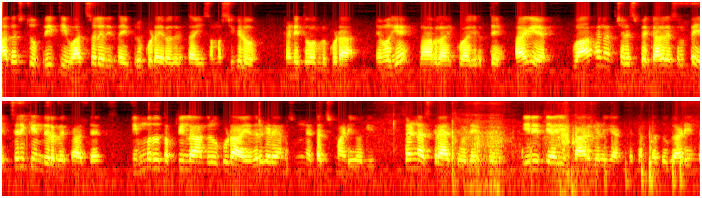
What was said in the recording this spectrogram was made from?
ಆದಷ್ಟು ಪ್ರೀತಿ, ವಾತ್ಸಲ್ಯದಿಂದ ಇಬ್ರು ಕೂಡ ಇರೋದ್ರಿಂದ ಈ ಸಮಸ್ಯೆಗಳು ಖಂಡಿತವಾಗ್ಲೂ ಕೂಡ ನಿಮಗೆ ಲಾಭದಾಯಕವಾಗಿರುತ್ತೆ. ಹಾಗೆ ವಾಹನ ಚಲಿಸಬೇಕಾದ್ರೆ ಸ್ವಲ್ಪ ಎಚ್ಚರಿಕೆಯಿಂದ ಇರಬೇಕಾಗುತ್ತೆ. ನಿಮ್ಮದು ತಪ್ಪಿಲ್ಲ ಅಂದ್ರೂ ಕೂಡ ಎದುರುಗಡೆ ಸುಮ್ಮನೆ ಟಚ್ ಮಾಡಿ ಹೋಗಿ ಸಣ್ಣ ಸ್ಕ್ರಾಚ್ ಡೆಂಟು ಈ ರೀತಿಯಾಗಿ ಕಾರ್ಗಳಿಗೆ ಆಗ್ತಕ್ಕಂಥದ್ದು ಗಾಡಿಯಿಂದ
